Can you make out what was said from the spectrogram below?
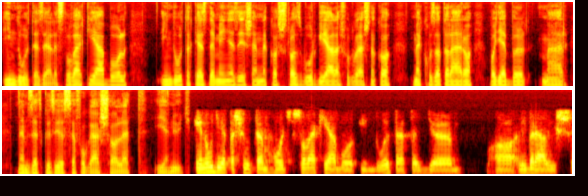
indult ez el Szlovákiából, indult a kezdeményezés ennek a Strasburgi állásfoglalásnak a meghozatalára, vagy ebből már nemzetközi összefogással lett ilyen ügy? Én úgy értesültem, hogy Szlovákiából indult, tehát egy a liberális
